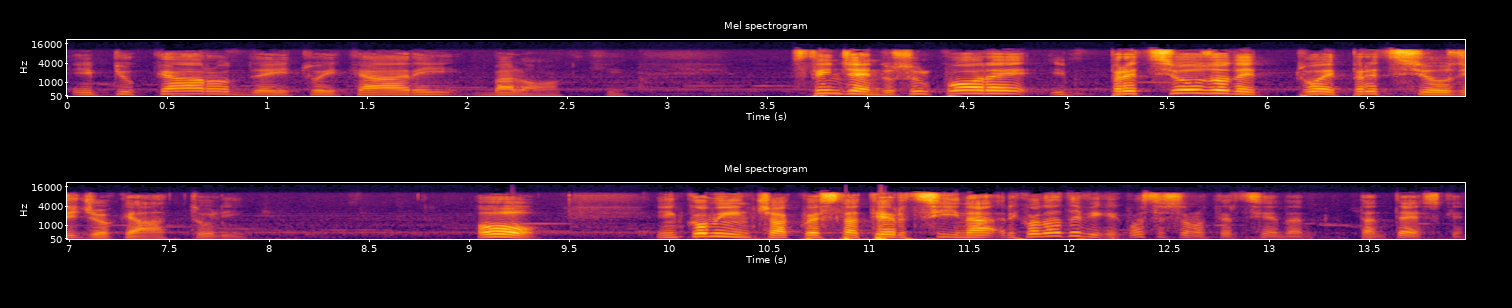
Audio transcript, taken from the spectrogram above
il più caro dei tuoi cari balocchi, stringendo sul cuore il prezioso dei tuoi preziosi giocattoli. Oh, incomincia questa terzina, ricordatevi che queste sono terzine dantesche,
